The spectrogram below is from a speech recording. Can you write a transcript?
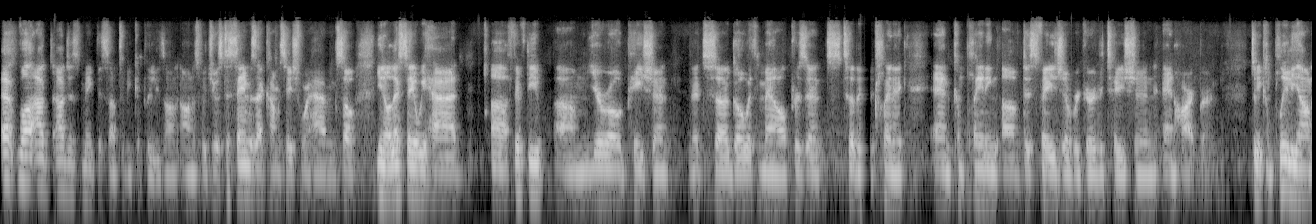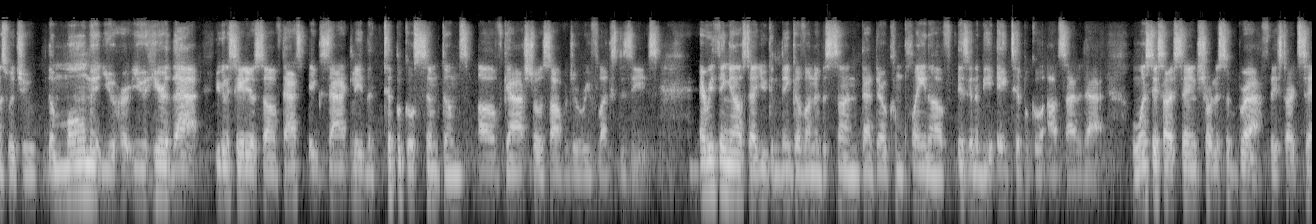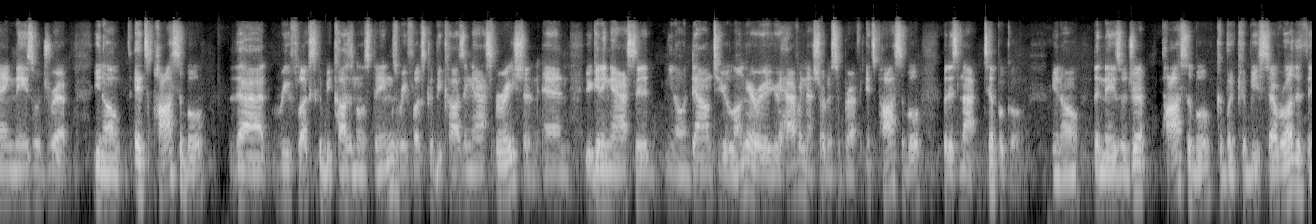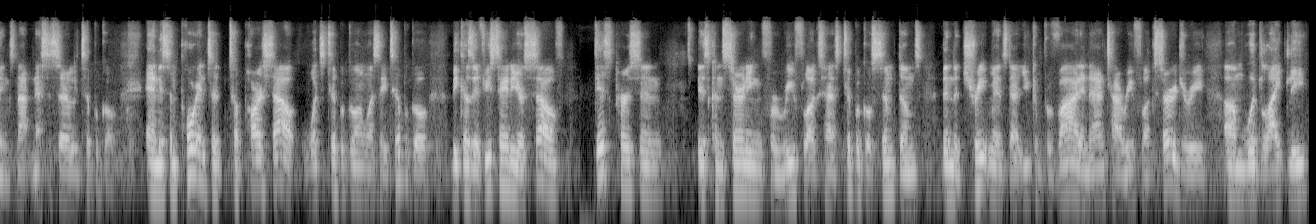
Uh, well, I'll, I'll just make this up to be completely honest with you. It's the same as that conversation we're having. So, you know, let's say we had a 50 um, year old patient, let's uh, go with Mel, presents to the clinic and complaining of dysphagia, regurgitation, and heartburn to be completely honest with you, the moment you hear you hear that, you're going to say to yourself, "That's exactly the typical symptoms of gastroesophageal reflux disease." Everything else that you can think of under the sun that they'll complain of is going to be atypical outside of that. Once they start saying shortness of breath, they start saying nasal drip. You know, it's possible that reflux could be causing those things. Reflux could be causing aspiration, and you're getting acid, you know, down to your lung area. You're having that shortness of breath. It's possible, but it's not typical. You know, the nasal drip, possible, but could be several other things, not necessarily typical. And it's important to to parse out what's typical and what's atypical, because if you say to yourself, this person is concerning for reflux has typical symptoms, then the treatments that you can provide in anti-reflux surgery um, would likely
